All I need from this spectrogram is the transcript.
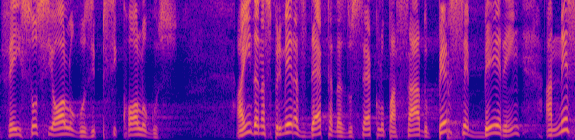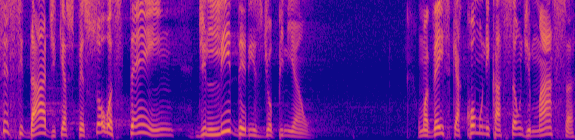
fez sociólogos e psicólogos, ainda nas primeiras décadas do século passado, perceberem a necessidade que as pessoas têm de líderes de opinião. Uma vez que a comunicação de massa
